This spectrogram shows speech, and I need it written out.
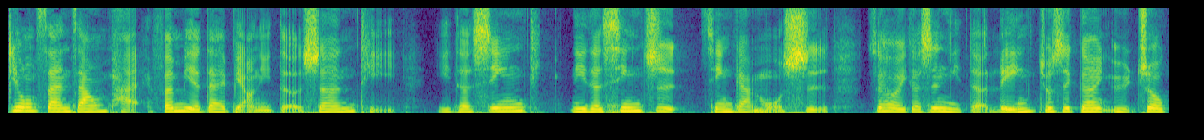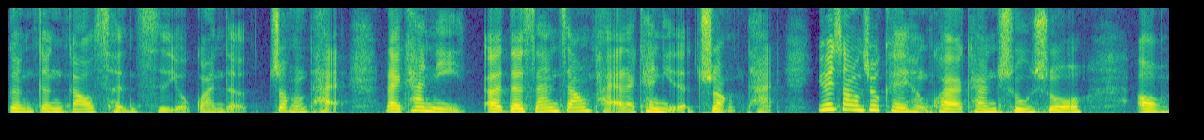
用三张牌分别代表你的身体、你的心。你的心智、情感模式，最后一个是你的灵，就是跟宇宙更更高层次有关的状态。来看你呃的三张牌，来看你的状态，因为这样就可以很快看出说，哦，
